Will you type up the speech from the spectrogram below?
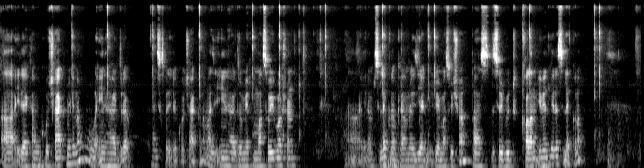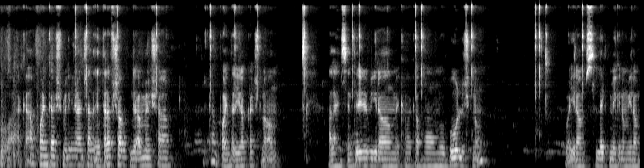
ایده کم کوچک می‌کنم و این هر دو قسمت ایده کوچک کنم. از این هر دو می‌خوام مساوی باشن. اینم سلکت کنم که امروز یک جای مساوی شون پس دیستریبیوت کالم ایونت لیره سلکت کنم. و کم پوینت کش می‌کنیم یعنی چند این طرف شاب دیگه میشه کم پایین‌تر ایرم کش کنم. Align Center ی رو بگیرم. می‌کنم که هوم رو bold ش کنم. و ایرم select می‌کنم ایرم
